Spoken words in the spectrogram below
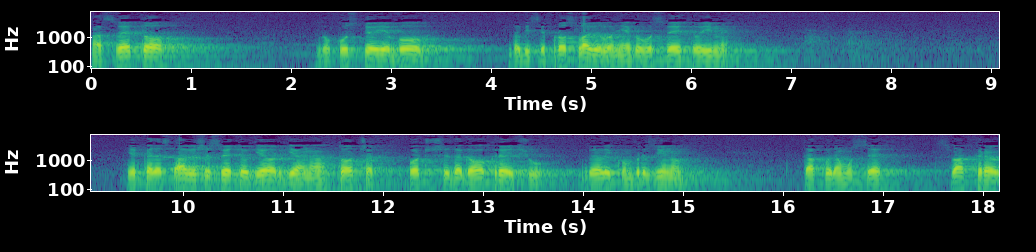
A sve to dopustio je Bog da bi se proslavilo njegovo sveto ime. Jer kada staviše svetog Georgija na točak, počeše da ga okreću velikom brzinom, tako da mu se sva krv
